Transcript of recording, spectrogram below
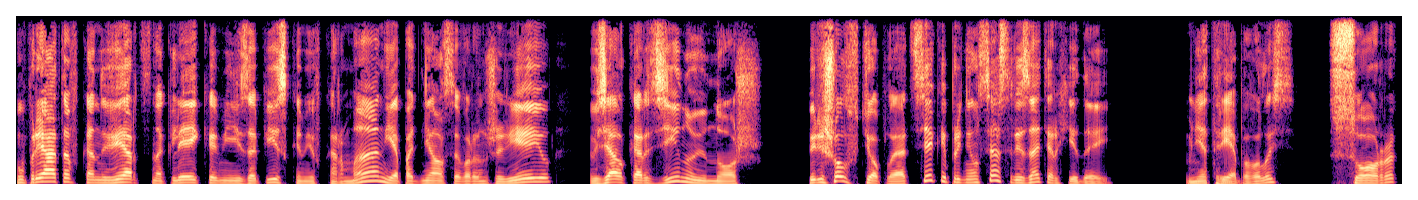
Упрятав конверт с наклейками и записками в карман, я поднялся в оранжерею, взял корзину и нож, перешел в теплый отсек и принялся срезать орхидей. Мне требовалось сорок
